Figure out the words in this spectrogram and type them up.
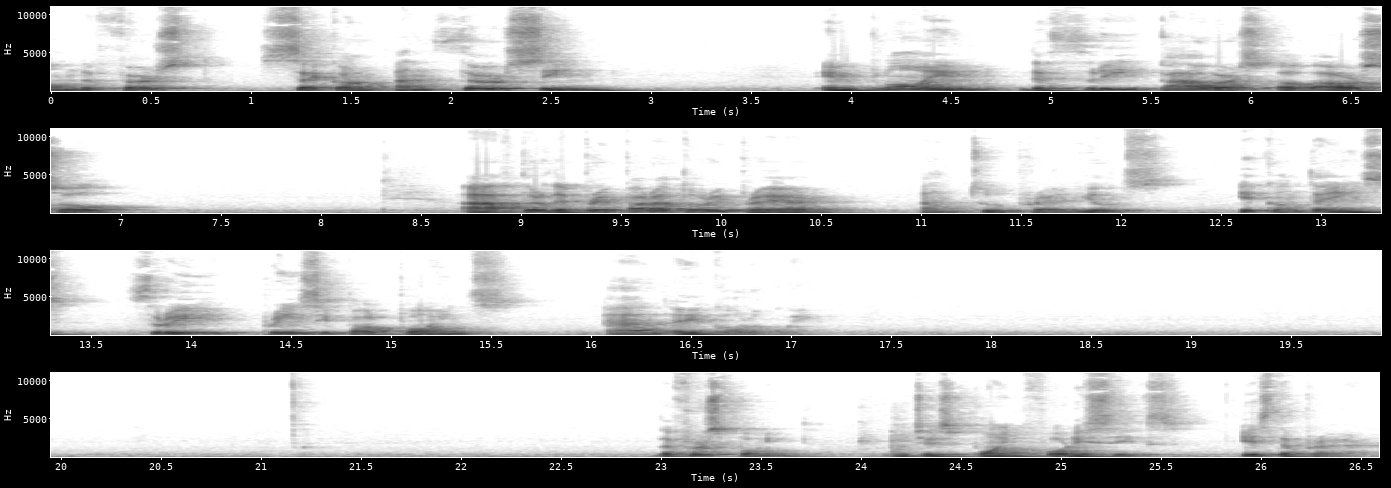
on the first, second, and third sin, employing the three powers of our soul. After the preparatory prayer and two preludes, it contains three principal points and a colloquy. The first point, which is point 46, is the prayer.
